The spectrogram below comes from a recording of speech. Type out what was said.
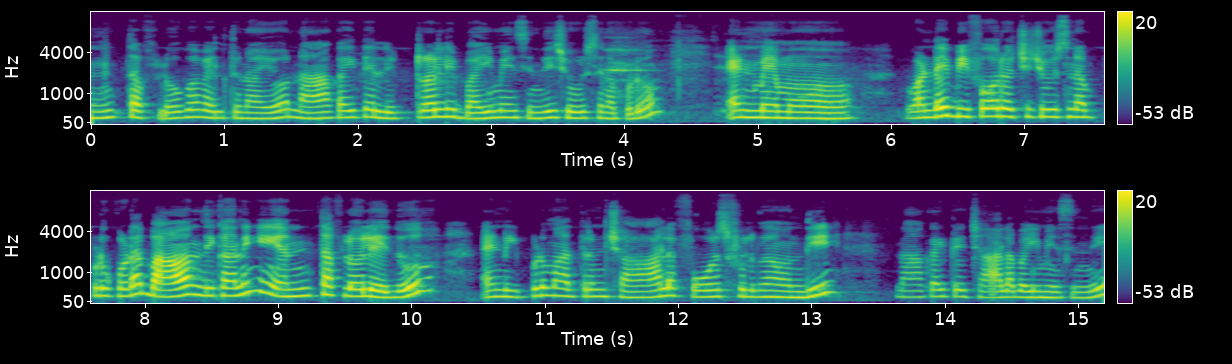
ఎంత ఫ్లోగా వెళ్తున్నాయో నాకైతే లిటరల్లీ భయం వేసింది చూసినప్పుడు. అండ్ మేము వన్ డే బిఫోర్ వచ్చి చూసినప్పుడు కూడా బాగుంది కానీ ఎంత ఫ్లో లేదు. అండ్ ఇప్పుడు మాత్రం చాలా ఫోర్స్ఫుల్గా ఉంది. నాకైతే చాలా భయం వేసింది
